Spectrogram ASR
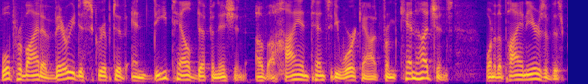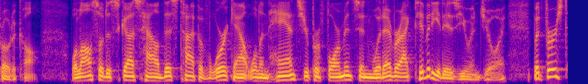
we'll provide a very descriptive and detailed definition of a high intensity workout from Ken Hutchins, one of the pioneers of this protocol. We'll also discuss how this type of workout will enhance your performance in whatever activity it is you enjoy. But first,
